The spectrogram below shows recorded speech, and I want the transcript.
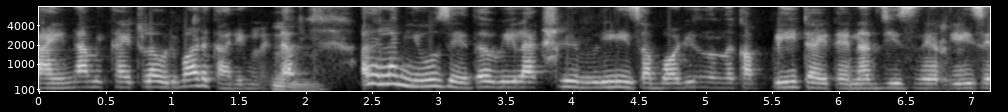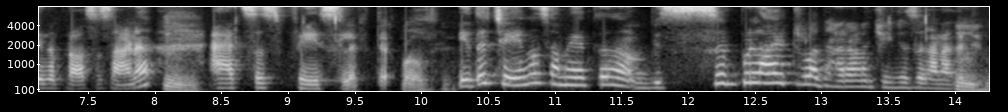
ഡൈനാമിക് ആയിട്ടുള്ള ഒരുപാട് കാര്യങ്ങളുണ്ട്. അതെല്ലാം യൂസ് ചെയ്ത് വിൽ ആക്ച്വലി റിലീസ് ആ ബോഡിയിൽ നിന്ന് കംപ്ലീറ്റ് ആയിട്ട് എനർജീസിനെ റിലീസ് ചെയ്യുന്ന പ്രോസസ്സാണ് ഉം. ആക്സസ് ഫേസ് ലിഫ്റ്റ് ഇത് ചെയ്യുന്ന സമയത്ത് വിസിബിൾ ആയിട്ടുള്ള ധാരാളം ചേഞ്ചസ് കാണാൻ കഴിയും.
